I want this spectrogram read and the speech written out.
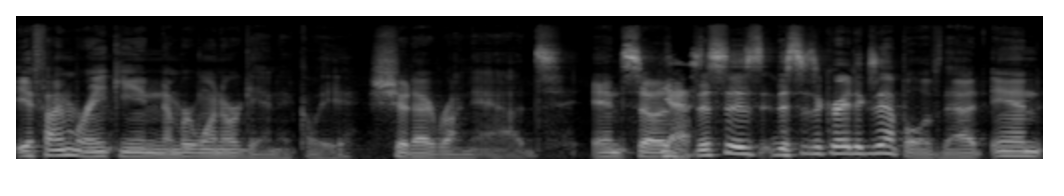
if I'm ranking number one organically, should I run ads? And so Yes. this is this is a great example of that. And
